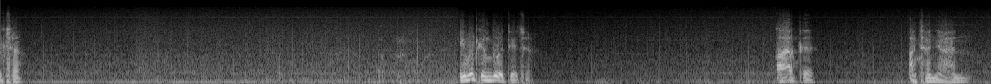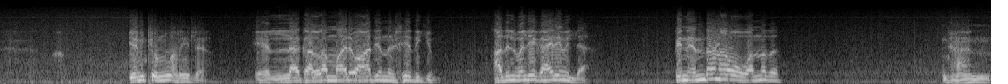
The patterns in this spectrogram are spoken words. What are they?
അച്ഛ. ഇവൾക്ക് എന്ത് പറ്റി അച്ഛാ? ആർക്ക്? അച്ഛാ ഞാൻ. എനിക്കൊന്നും അറിയില്ല. എല്ലാ കള്ളന്മാരും ആദ്യം നിഷേധിക്കും. അതിൽ വലിയ കാര്യമില്ല. പിന്നെ എന്താണാവോ വന്നത്? ഞാൻ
